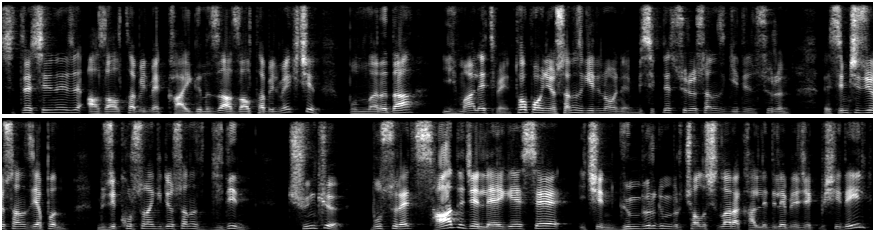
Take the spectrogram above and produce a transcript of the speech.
Stresinizi azaltabilmek, kaygınızı azaltabilmek için bunları da ihmal etmeyin. Top oynuyorsanız gidin oynayın. Bisiklet sürüyorsanız gidin sürün. Resim çiziyorsanız yapın. Müzik kursuna gidiyorsanız gidin. Çünkü bu süreç sadece LGS için gümbür gümbür çalışılarak halledilebilecek bir şey değil.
